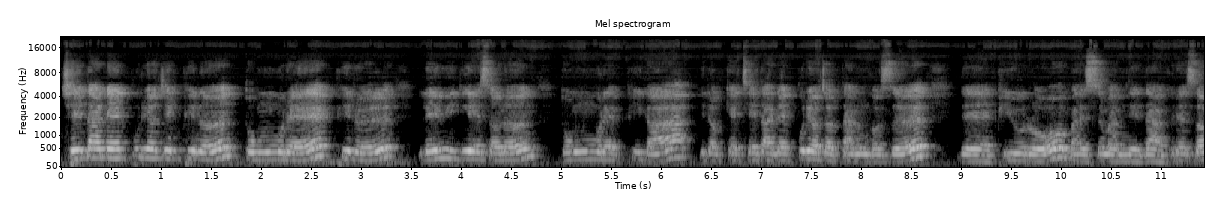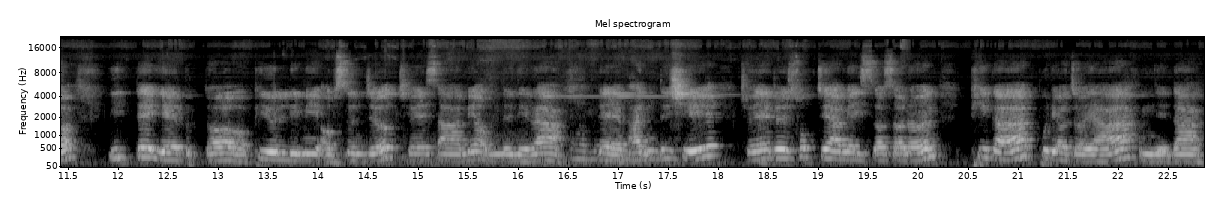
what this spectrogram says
제단에 뿌려진 피는 동물의 피를 레위기에서는 동물의 피가 이렇게 제단에 뿌려졌다는 것을 네, 비유로 말씀합니다. 그래서 이때 예부터 피 흘림이 없은즉 죄 사함이 없느니라. 네, 반드시 죄를 속죄함에 있어서는 피가 뿌려져야 합니다.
